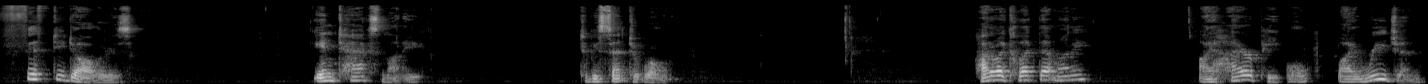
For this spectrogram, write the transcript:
$50 in tax money to be sent to Rome. How do I collect that money? I hire people by region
